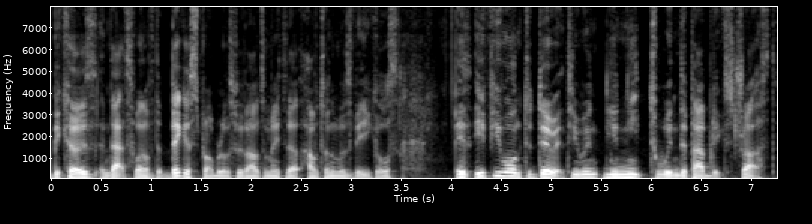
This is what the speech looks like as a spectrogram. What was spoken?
because and that's one of the biggest problems with automated autonomous vehicles. Is if you want to do it, you win, you need to win the public's trust.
